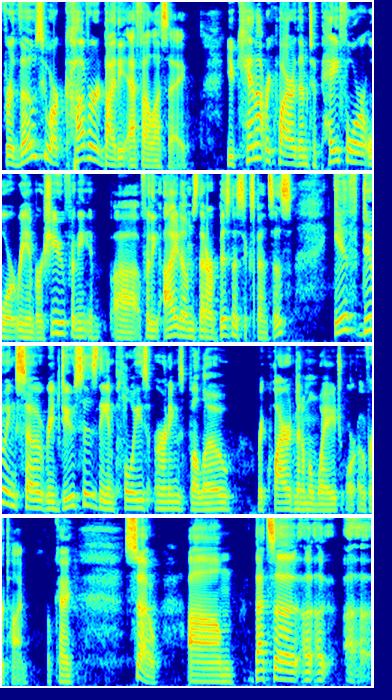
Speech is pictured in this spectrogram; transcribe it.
for those who are covered by the FLSA, you cannot require them to pay for or reimburse you for the, uh, for the items that are business expenses if doing so reduces the employee's earnings below required minimum wage or overtime. Okay, so um, that's a, a, a,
